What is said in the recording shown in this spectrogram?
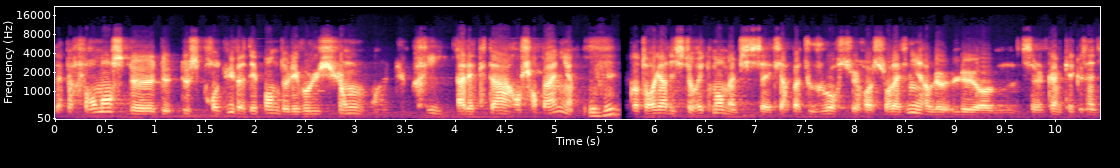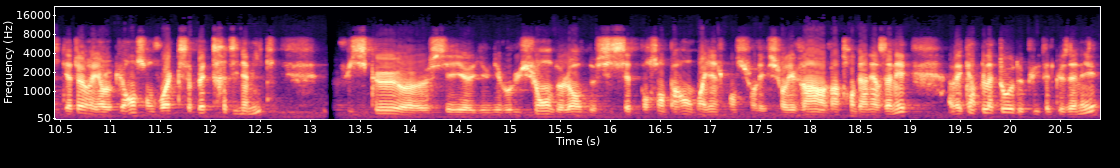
La performance de, ce produit va dépendre de l'évolution du prix à l'hectare en Champagne. Mhm. Quand on regarde historiquement, même si ça éclaire pas toujours sur, sur l'avenir, le, le, ça quand même quelques indicateurs et en l'occurrence, on voit que ça peut être très dynamique puisque euh, c'est il y a une évolution de l'ordre de 6-7% par an en moyenne, je pense, sur les sur les 20 20 30 dernières années, avec un plateau depuis quelques années,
